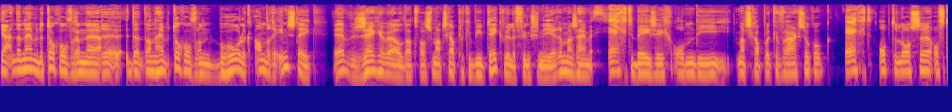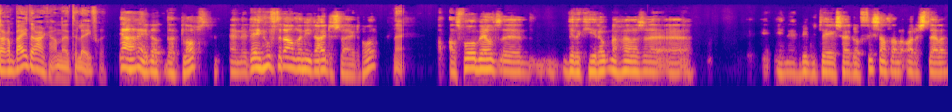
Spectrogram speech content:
Ja, en dan hebben we het toch over een, uh, dan, dan hebben we toch over een behoorlijk andere insteek. We zeggen wel dat we als maatschappelijke bibliotheek willen functioneren, maar zijn we echt bezig om die maatschappelijke vraagstuk ook echt op te lossen of daar een bijdrage aan te leveren? Ja, nee, dat, dat klopt. En het een hoeft het ander niet uit te sluiten hoor. Nee. Als voorbeeld uh, wil ik hier ook nog wel eens uh, in de bibliotheek Zuidoost-Friesland aan de orde stellen,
